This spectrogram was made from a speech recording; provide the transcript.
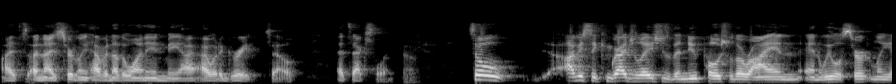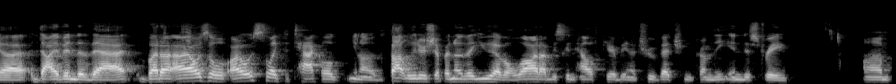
I, and I certainly have another one in me. I, I would agree. So that's excellent. Yeah. So obviously, congratulations on the new post with Orion, and we will certainly uh, dive into that. But I also I also like to tackle you know thought leadership. I know that you have a lot, obviously, in healthcare, being a true veteran from the industry, um,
